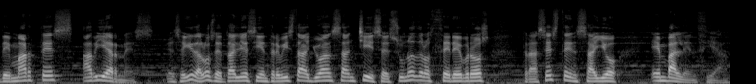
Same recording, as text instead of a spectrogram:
de martes a viernes. Enseguida los detalles y entrevista a Joan Sanchís, es uno de los cerebros tras este ensayo en Valencia.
